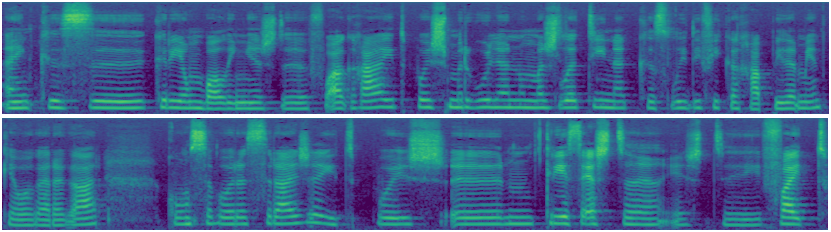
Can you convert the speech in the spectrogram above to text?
em que se criam bolinhas de foie gras e depois se mergulha numa gelatina que solidifica rapidamente, que é o agar-agar, com sabor a cereja e depois hum, cria-se este, este efeito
